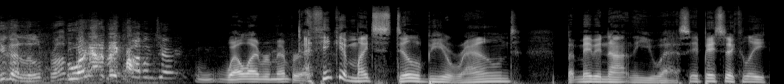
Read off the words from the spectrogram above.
You got a little problem. Oh, I got a big problem, Jerry! Well, I remember it. I think it might still be around, but maybe not in the U.S. It basically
